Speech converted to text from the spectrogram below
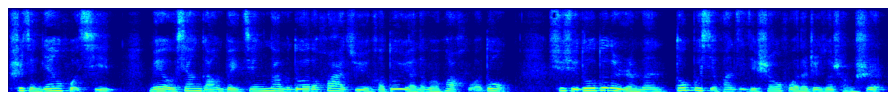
市井烟火气没有香港、北京那么多的话剧和多元的文化活动，许许多多的人们都不喜欢自己生活的这座城市。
